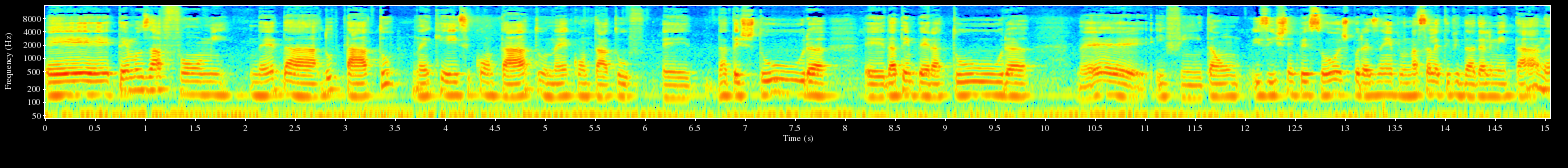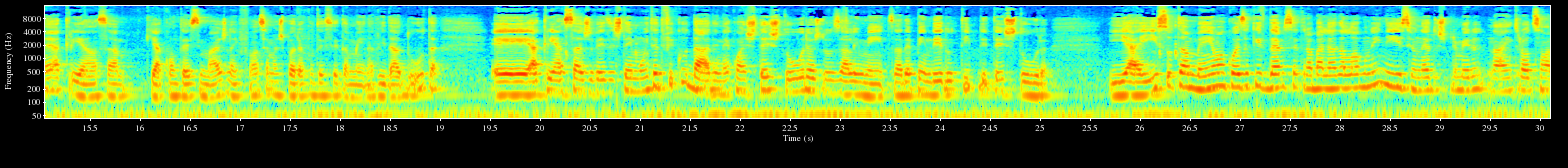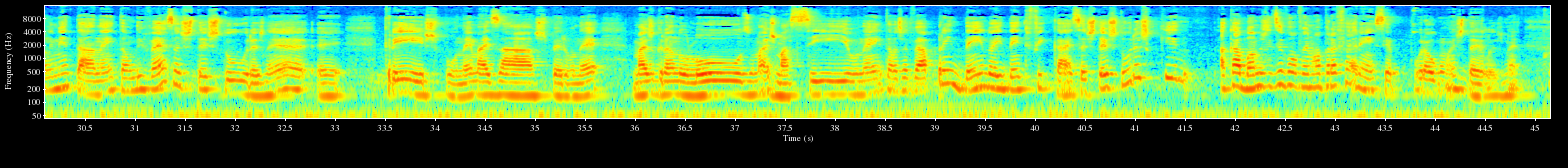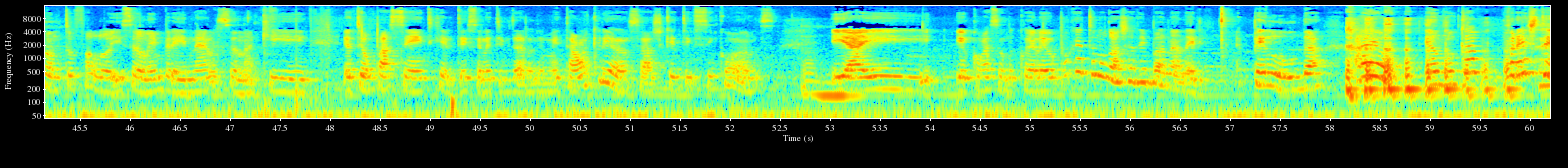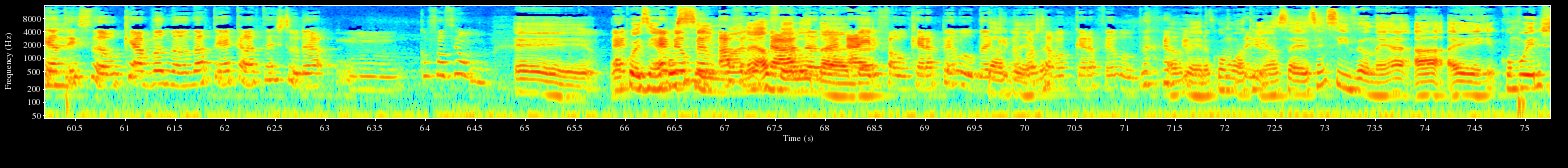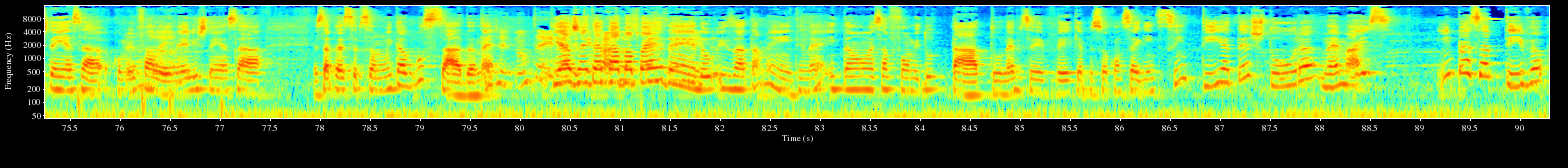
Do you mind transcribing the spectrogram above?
É, temos a fome, né, da, do tato, né, que é esse contato, né, contato é, da textura, é, da temperatura, né, enfim, então existem pessoas, por exemplo, na seletividade alimentar, né, a criança que acontece mais na infância, mas pode acontecer também na vida adulta, é, a criança às vezes tem muita dificuldade né, com as texturas dos alimentos, a depender do tipo de textura. E aí isso também é uma coisa que deve ser trabalhada logo no início, né, dos primeiros na introdução alimentar, né? Então diversas texturas, né, é, crespo, né, mais áspero, né, mais granuloso, mais macio, né? Então a gente vai aprendendo a identificar essas texturas que acabamos desenvolvendo uma preferência por algumas delas, né? Quando tu falou isso, eu lembrei, né, Luciana, que eu tenho um paciente que ele tem seletividade alimentar, uma criança, acho que ele tem 5 anos. Uhum. E aí, eu conversando com ele, eu, por que tu não gosta de banana? Ele, peluda. Aí eu, eu nunca prestei atenção que a banana tem aquela textura, hum, como se fosse um é, uma é, coisinha é por cima, né? Aveludada. Né? Aí ele falou que era peluda, tá que vendo? não gostava porque era peluda. Tá vendo como a criança é sensível, né? A, a, é, como eles têm essa, como eu uhum. falei, né? Eles têm essa essa percepção muito aguçada, né? Que a gente não tem. Que né? a gente acaba perdendo, exatamente, né? Então essa fome do tato, né? Você vê que a pessoa consegue sentir a textura, né? Mais imperceptível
